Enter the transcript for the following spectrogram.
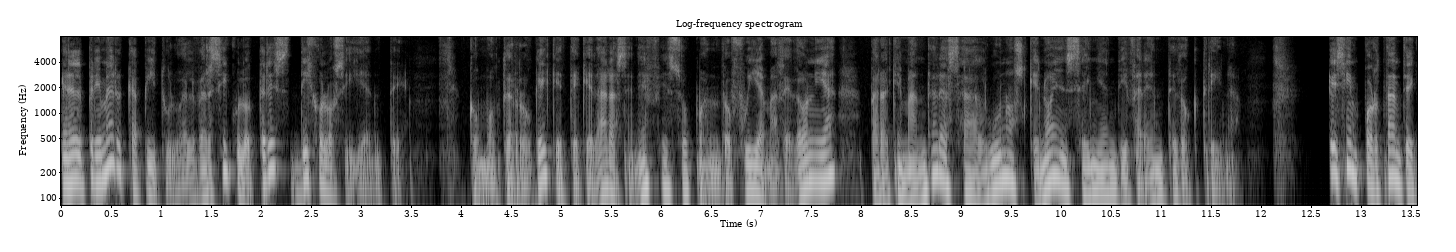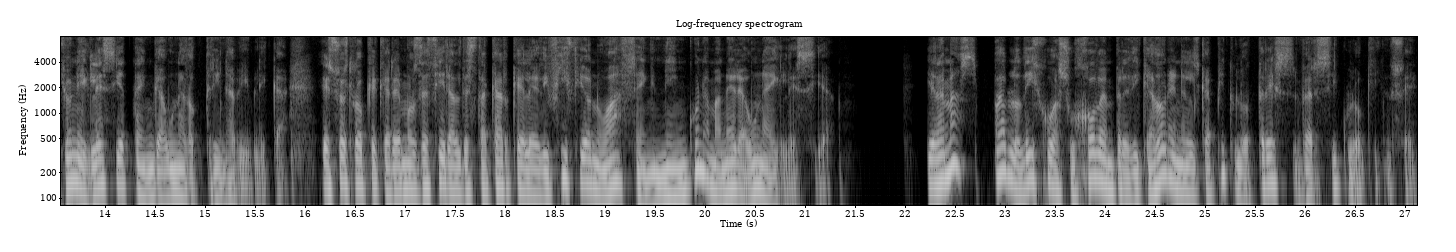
En el primer capítulo, el versículo 3, dijo lo siguiente. Como te rogué que te quedaras en Éfeso cuando fui a Macedonia, para que mandaras a algunos que no enseñen diferente doctrina. Es importante que una iglesia tenga una doctrina bíblica. Eso es lo que queremos decir al destacar que el edificio no hace en ninguna manera una iglesia. Y además, Pablo dijo a su joven predicador en el capítulo 3, versículo 15,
